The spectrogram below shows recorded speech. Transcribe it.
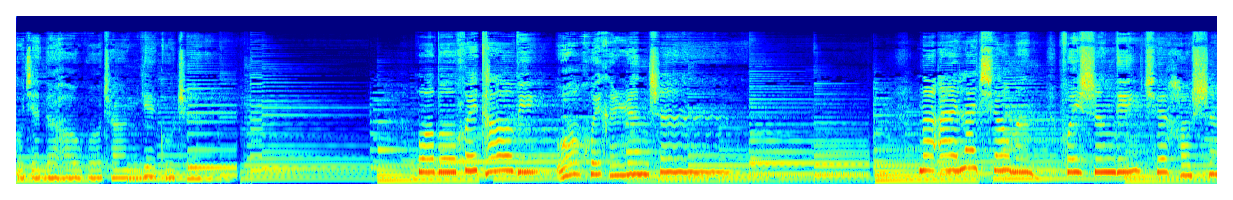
不见得好过长夜孤枕。我不会逃避，我会很认真。拿爱来敲门，回声的确好深。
